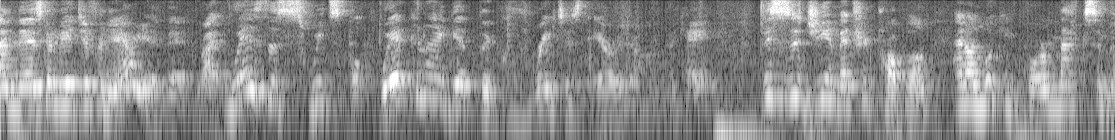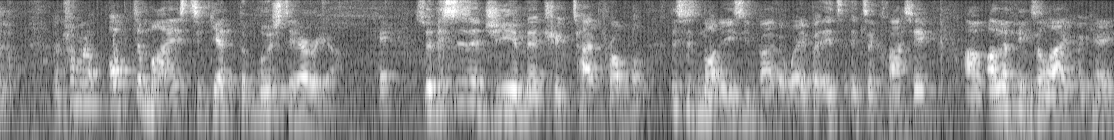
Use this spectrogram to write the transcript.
And there's going to be a different area there, right? Where's the sweet spot? Where can I get the greatest area, okay? This is a geometric problem, and I'm looking for a maximum. I'm trying to optimize to get the most area. Okay, so this is a geometric type problem. This is not easy, by the way, but it's, it's a classic. Um, other things are like, okay,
